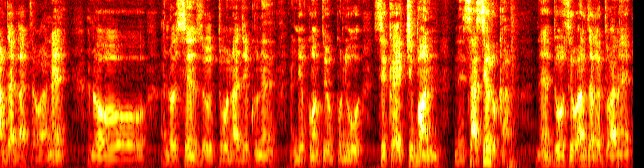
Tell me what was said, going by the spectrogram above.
あなた方はね、あのあの戦争と同じくね、日本という国を世界一番にさせるか、ね、どうせあなた方はね、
